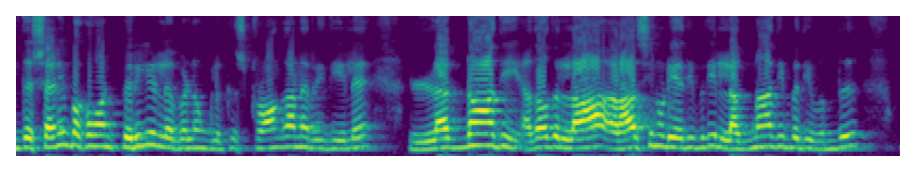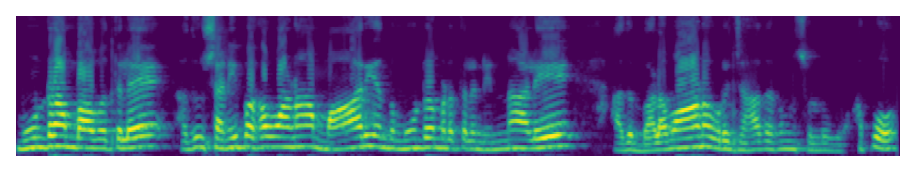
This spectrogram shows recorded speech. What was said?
இந்த சனி பகவான் பெரிய லெவலில் உங்களுக்கு ஸ்ட்ராங்கான ரீதியில் லக்னாதி அதாவது லா ராசினுடைய அதிபதி லக்னாதிபதி வந்து மூன்றாம் பாவத்தில் அதுவும் சனி பகவானாக மாறி அந்த மூன்றாம் இடத்துல நின்னாலே அது பலமான ஒரு ஜாதகம்னு சொல்லுவோம். அப்போது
